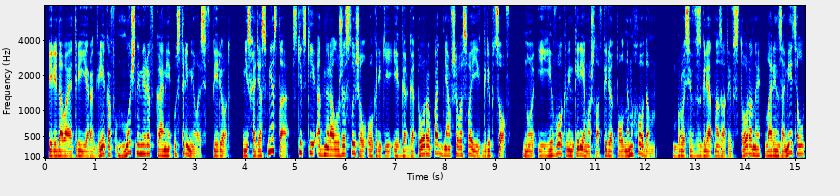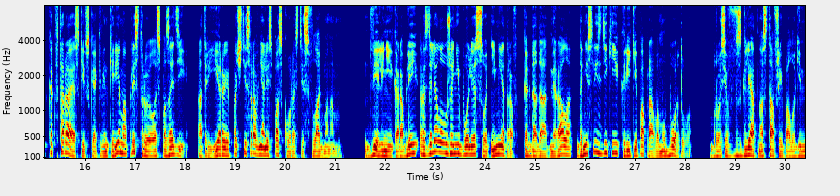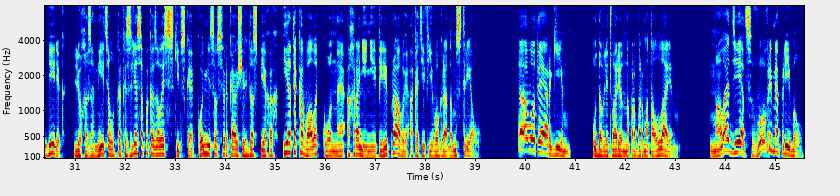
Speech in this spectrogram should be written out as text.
Передавая триера греков, мощными рывками устремилась вперед. Не сходя с места, скифский адмирал уже слышал окрики их Гаргатора, поднявшего своих гребцов. Но и его Квинкерема шла вперед полным ходом, Бросив взгляд назад и в стороны, Ларин заметил, как вторая скифская квинкерема пристроилась позади, а триеры почти сравнялись по скорости с флагманом. Две линии кораблей разделяло уже не более сотни метров, когда до адмирала донеслись дикие крики по правому борту. Бросив взгляд на ставший пологим берег, Леха заметил, как из леса показалась скифская конница в сверкающих доспехах и атаковала конное охранение переправы, окатив его градом стрел. «А вот и Аргим!» удовлетворенно пробормотал Ларин. Молодец, вовремя прибыл.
